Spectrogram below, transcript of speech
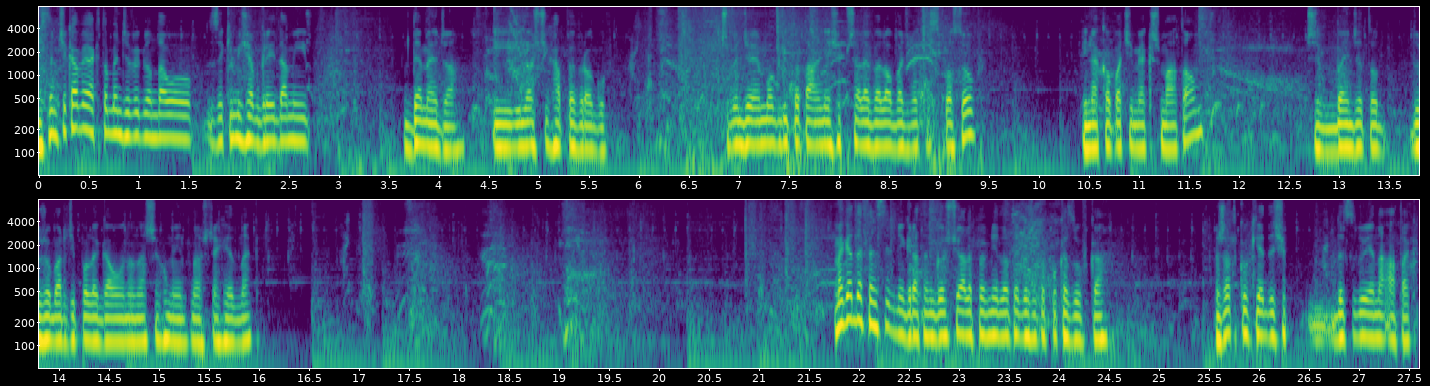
Jestem ciekawy, jak to będzie wyglądało z jakimiś upgrade'ami damage'a i ilości HP wrogów. Czy będziemy mogli totalnie się przelewelować w jakiś sposób i nakopać im jak szmatą? Czy będzie to dużo bardziej polegało na naszych umiejętnościach jednak? Mega defensywnie gra ten gościu, ale pewnie dlatego, że to pokazówka. Rzadko kiedy się decyduje na atak.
